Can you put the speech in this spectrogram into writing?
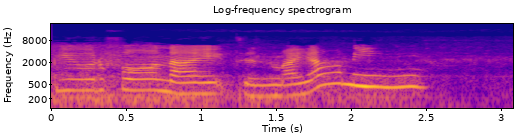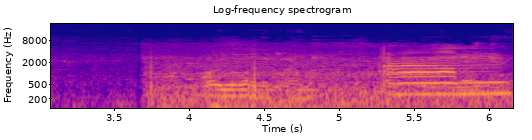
Beautiful night in Miami. Oh, you Um,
